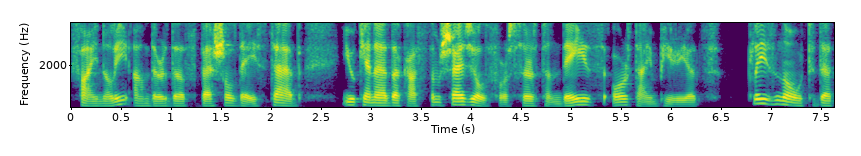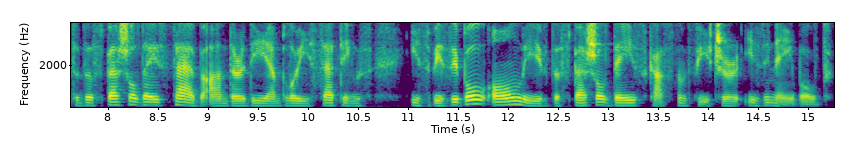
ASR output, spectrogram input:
Finally, under the Special Days tab, you can add a custom schedule for certain days or time periods. Please note that the Special Days tab under the Employee Settings is visible only if the Special Days custom feature is enabled.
